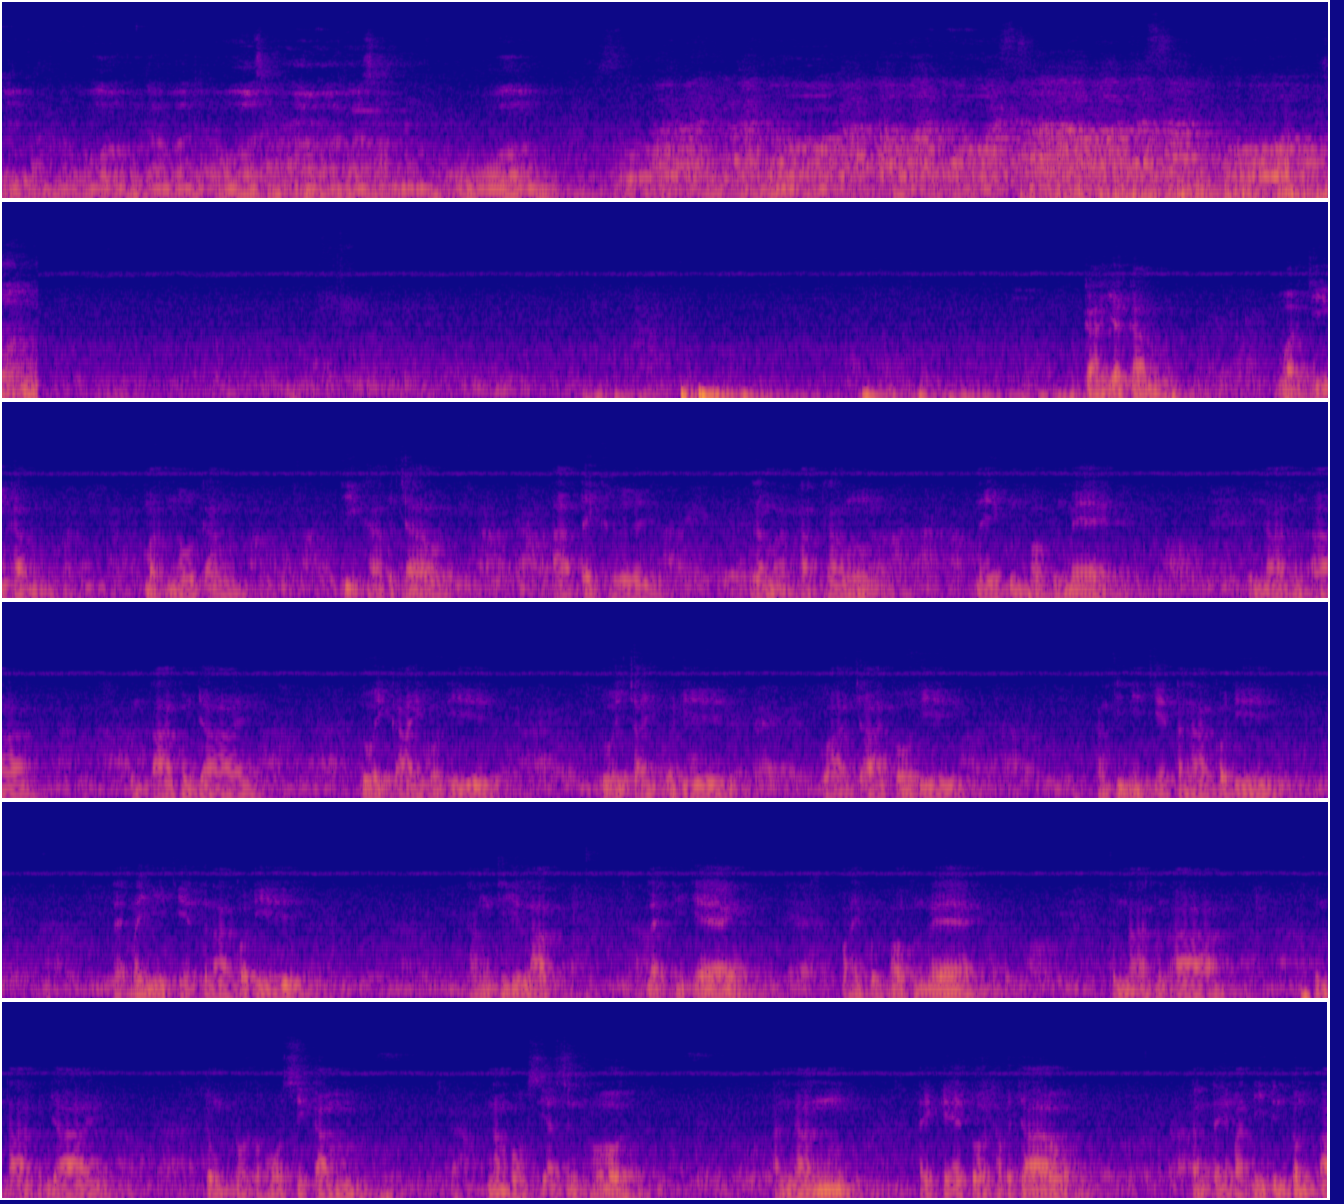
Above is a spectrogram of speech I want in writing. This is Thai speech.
กายกรรม วจีกรรม มโนกรรม ที่ข้าพเจ้า อาจได้เคย ประมาทพลาดพลั้ง ในคุณพ่อคุณแม่ คุณน้าคุณอา คุณตาคุณยาย ด้วยกายก็ดี ด้วยใจก็ดี วาจาก็ดี ทั้งที่มีเจตนาก็ดี และไม่มีเจตนาก็ดี ทั้งที่รับ และที่แจ้ง ก็ให้คุณพ่อคุณแม่ คุณน้าคุณอา คุณตาคุณยาย จงโปรดอโหสิกรรมนำบอกเสียซึ่งโทษ อันนั้นให้แก่ตัวข้าพเจ้า ตั้งแต่บัดนี้เป็นต้นไป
